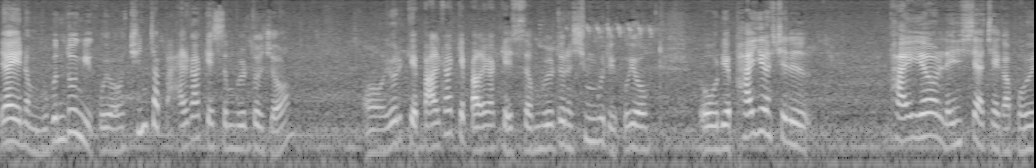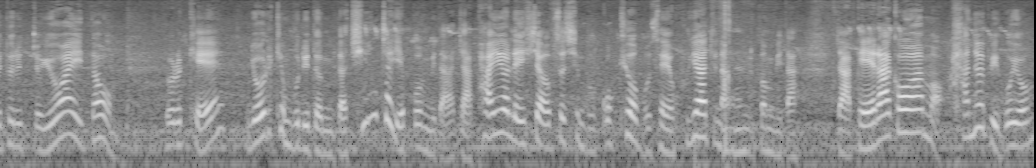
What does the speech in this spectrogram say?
야이는 묵은둥이고요. 진짜 빨갛게 해서 물들죠. 어, 이렇게 빨갛게 빨갛게 해서 물드는 식물이고요. 우리 파이어실 파이어 렌시아 제가 보여드렸죠. 요 아이도 요렇게 요렇게 물이 듭니다. 진짜 예쁩니다. 자 파이어 렌시아 없으신 분 꼭 키워보세요. 후회하진 않을 겁니다. 자 베라거와 뭐 한엽이고요.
